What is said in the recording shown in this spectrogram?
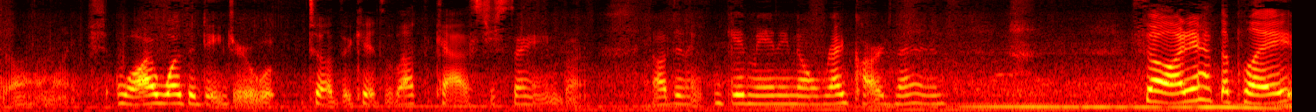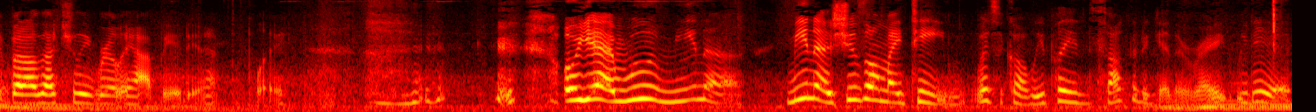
Oh so I'm like, well, I was a danger to other kids without the cast. Just saying, but y'all didn't give me any no red cards then. So I didn't have to play, but I was actually really happy I didn't have to play. oh yeah, Wilhelmina. Mina, she was on my team. What's it called? We played soccer together, right? We did.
